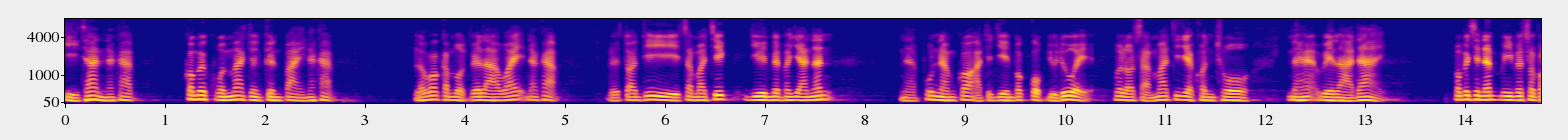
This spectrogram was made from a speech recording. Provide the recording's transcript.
กี่ท่านนะครับ ก็ไม่ควรมากจนเกินไปนะครับเราก็กำหนดเวลาไว้นะครับ หรือตอนที่สมาชิกยืนเป็นพยานนั้นนะผู้นำก็อาจจะยืนประกบอยู่ด้วย เพื่อเราสามารถที่จะคอนโทรลนะฮะเวลาได้ เพราะไม่เช่นนั้นมีประสบ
